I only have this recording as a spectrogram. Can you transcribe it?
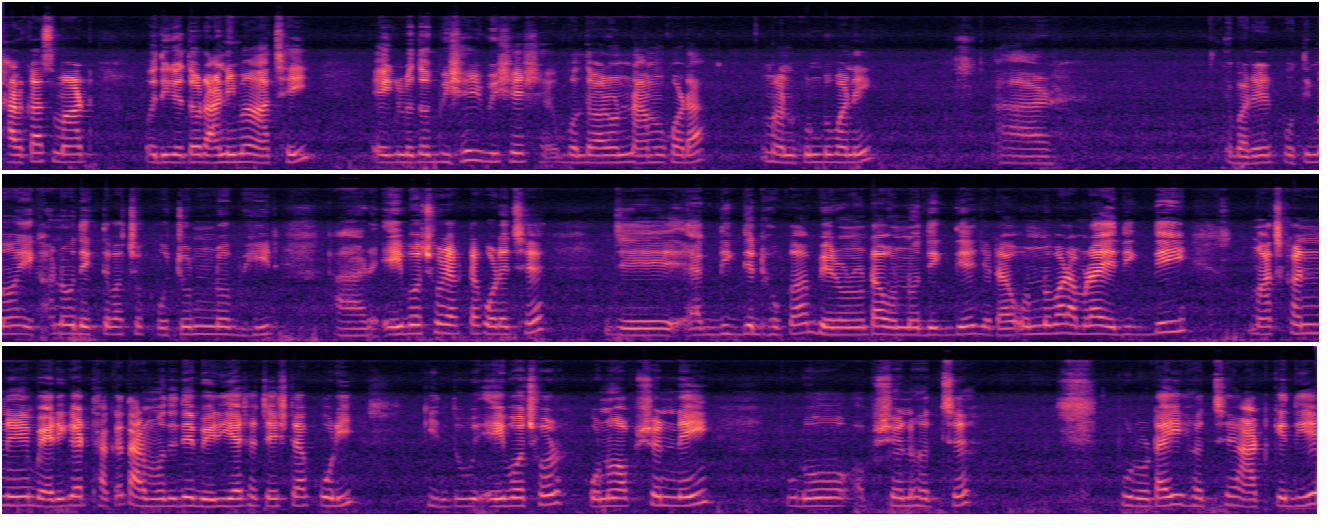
সার্কাস মাঠ ওইদিকে তো রানিমা আছেই। এইগুলো তো বিশেষ বিশেষ বলতে পারো নাম করা মানকুণ্ডু মানেই। আর এবারের প্রতিমা এখানেও দেখতে পাচ্ছ প্রচণ্ড ভিড়। আর এই বছর একটা করেছে যে একদিক দিয়ে ঢোকা, বেরোনোটা অন্য দিক দিয়ে, যেটা অন্যবার আমরা এদিক দিয়েই মাঝখানে ব্যারিকেড থাকে, তার মধ্যে দিয়ে বেরিয়ে আসার চেষ্টা করি। কিন্তু এই বছর কোনো অপশন নেই। পুরো অপশন হচ্ছে, পুরোটাই হচ্ছে আটকে দিয়ে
